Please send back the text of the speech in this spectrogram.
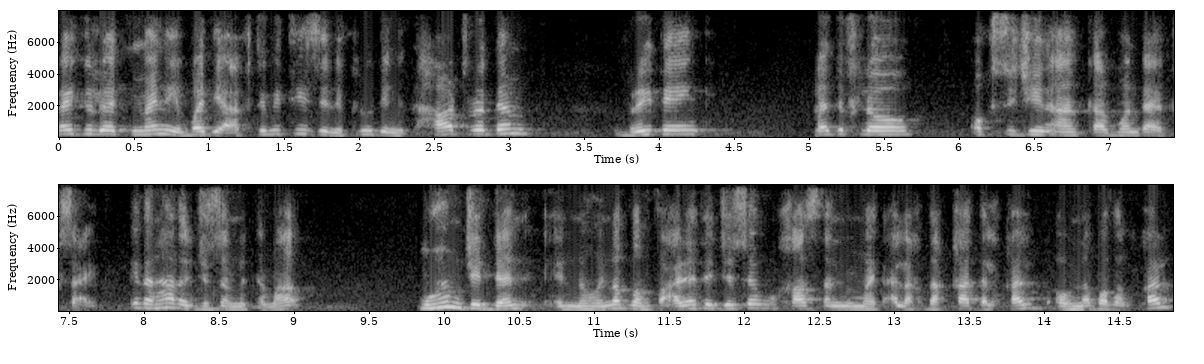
regulate many body activities including the heart rhythm, breathing, blood flow, oxygen and carbon dioxide. إذا هذا الجزء من الدماغ مهم جدا إنه ينظم فعاليات الجسم وخاصه مما يتعلق دقات القلب أو نبض القلب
